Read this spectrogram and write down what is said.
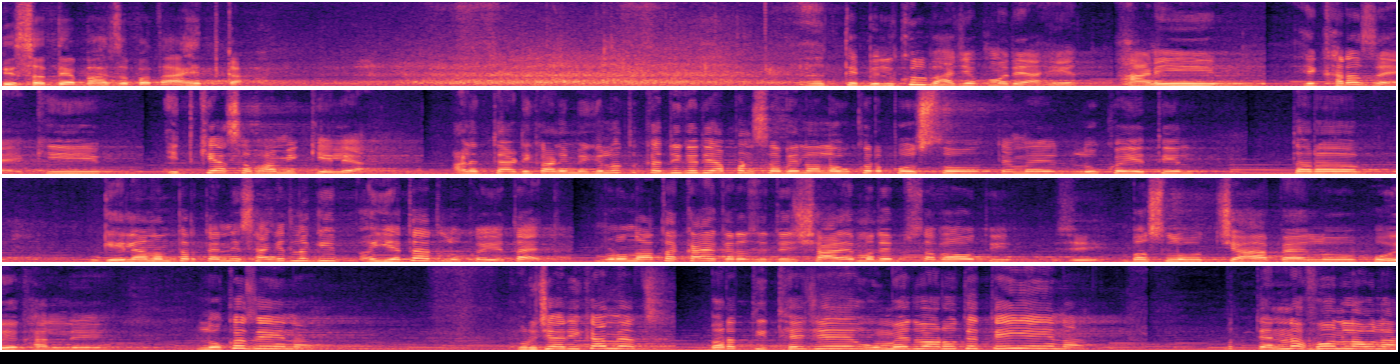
ते सध्या भाजपात आहेत का? ते बिलकुल भाजपमध्ये आहेत. आणि हे खरंच आहे की इतक्या सभा मी केल्या आणि त्या ठिकाणी मी गेलो तर कधी कधी आपण सभेला लवकर पोचतो त्यामुळे लोक येतील. तर गेल्यानंतर त्यांनी सांगितलं की येत आहेत लोक येत आहेत म्हणून आता काय करायचं? ते शाळेमध्ये सभा होती. बसलो चहा प्यायलो पोहे खाल्ले. लोकच येईना. खुर्च्या रिकाम्याच. बरं तिथे जे उमेदवार होते ते येईना. मग त्यांना फोन लावला.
